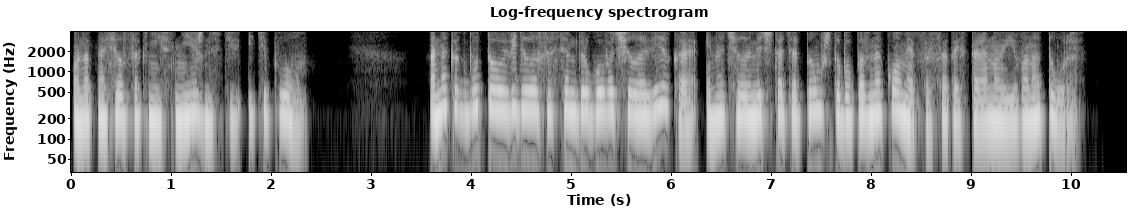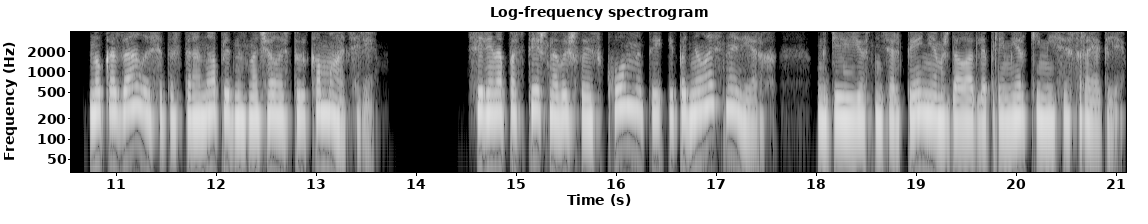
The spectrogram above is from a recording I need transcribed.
Он относился к ней с нежностью и теплом. Она как будто увидела совсем другого человека и начала мечтать о том, чтобы познакомиться с этой стороной его натуры. Но казалось, эта сторона предназначалась только матери. Селина поспешно вышла из комнаты и поднялась наверх, где ее с нетерпением ждала для примерки миссис Регли.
